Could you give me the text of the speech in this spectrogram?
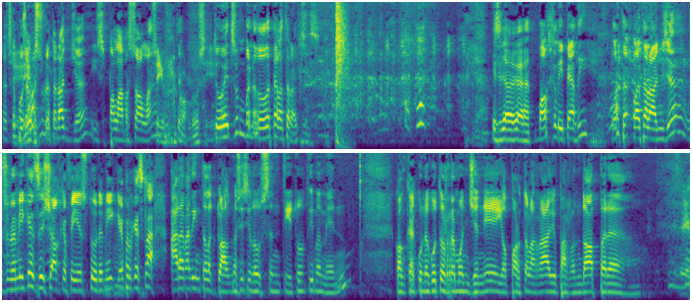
Saps que Sí. posaves una taronja i es pelava sola? Sí, ho recordo, sí. Tu ets un venedor de pela taronges. És allò que vol que li peli la, ta- la taronja? És una mica és això que feies tu una mica, perquè, és clar ara va d'intel·lectual. No sé si l'heu sentit últimament, com que ha conegut el Ramon Gené i el porta a la ràdio, parlen d'òpera. Sí.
